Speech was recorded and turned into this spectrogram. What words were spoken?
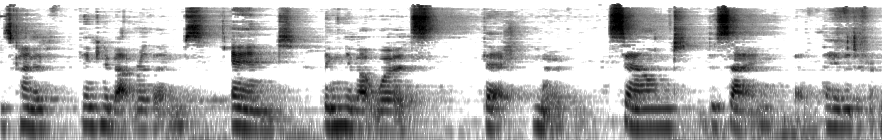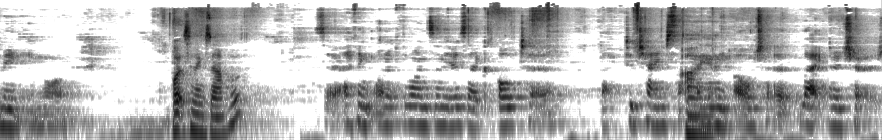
was kind of thinking about rhythms and thinking about words that you know sound the same but they have a different meaning or What's an example? so I think one of the ones in there is like alter like to change something Oh, yeah. and alter like in a church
